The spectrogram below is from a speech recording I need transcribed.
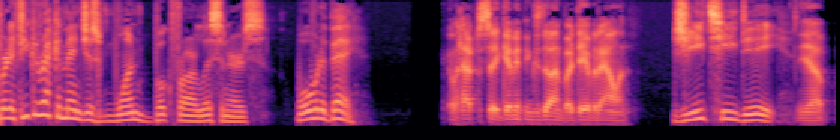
Brett, if you could recommend just one book for our listeners, what would it be? I would have to say Getting Things Done by David Allen. GTD. Yep.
